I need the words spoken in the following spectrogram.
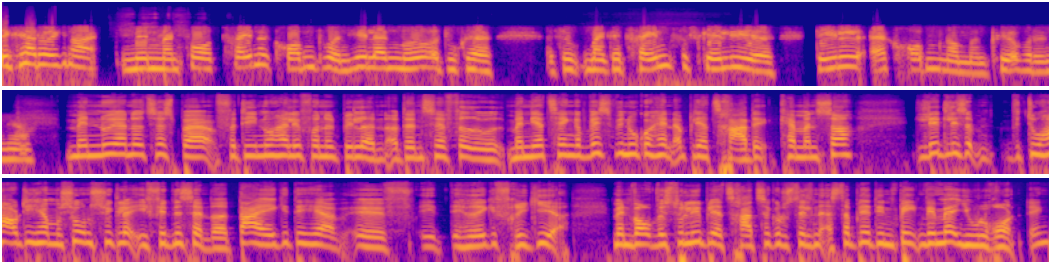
Det kan du ikke, nej. Men man får trænet kroppen på en helt anden måde, og du kan, altså, man kan træne forskellige øh, dele af kroppen, når man kører på den her. Men nu er jeg nødt til at spørge, fordi nu har jeg lige fundet et billede af den, og den ser fed ud. Men jeg tænker, hvis vi nu går hen og bliver trætte, kan man så lidt ligesom... Du har jo de her motionscykler i fitnesscenteret. Der er ikke det her... Øh, det hedder ikke frigir. Men hvor hvis du lige bliver træt, så kan du stille den... Altså, der bliver dine ben ved med at hjule rundt, ikke?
